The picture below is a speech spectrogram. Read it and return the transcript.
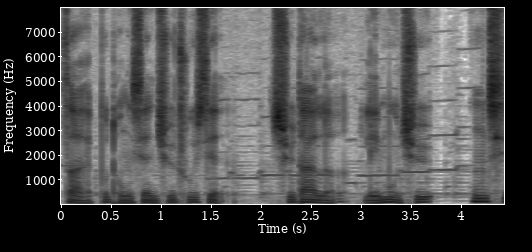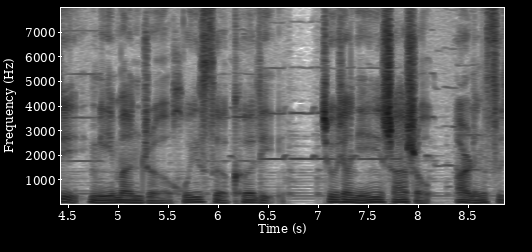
在不同县区出现，取代了林木区。空气弥漫着灰色颗粒，就像《银翼杀手2049》。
